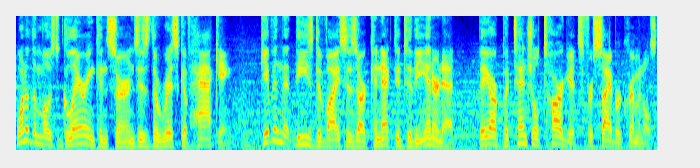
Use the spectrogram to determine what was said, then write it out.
One of the most glaring concerns is the risk of hacking. Given that these devices are connected to the internet, they are potential targets for cybercriminals.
